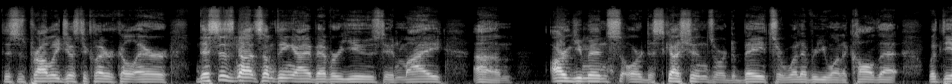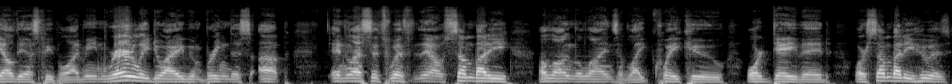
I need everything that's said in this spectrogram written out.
This is probably just a clerical error. This is not something I've ever used in my um, arguments or discussions or debates or whatever you want to call that with the LDS people. I mean, rarely do I even bring this up unless it's with you know somebody along the lines of like Kwaku or David or somebody who is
